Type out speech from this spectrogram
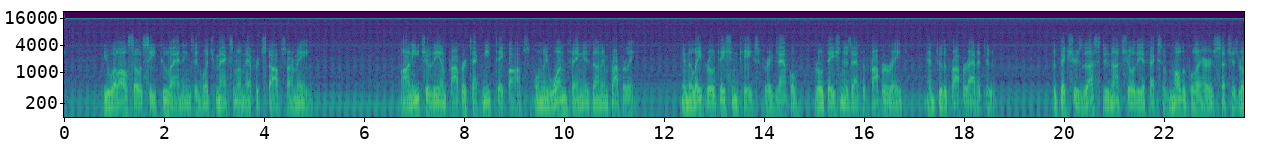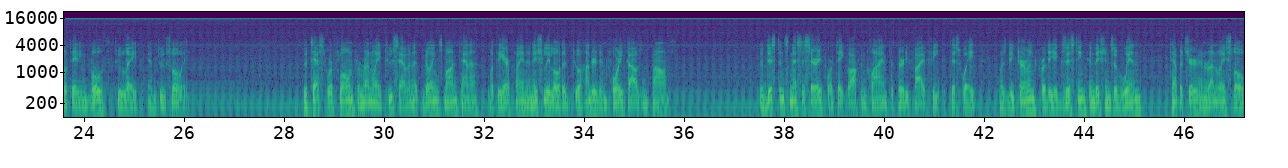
You will also see two landings in which maximum effort stops are made. On each of the improper technique takeoffs, only one thing is done improperly. In the late rotation case, for example, rotation is at the proper rate and to the proper attitude. The pictures thus do not show the effects of multiple errors, such as rotating both too late and too slowly. The tests were flown from runway 27 at Billings, Montana, with the airplane initially loaded to 140,000 pounds. The distance necessary for takeoff and climb to 35 feet at this weight was determined for the existing conditions of wind, temperature, and runway slope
